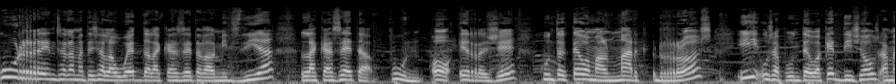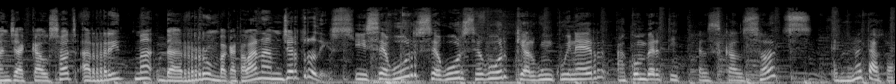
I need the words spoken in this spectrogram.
corrents ara mateix a la web de la caseta del migdia, lacaseta.org, contacteu amb el Marc Ros i us apunteu aquest dijous a menjar calçots a ritme de rumba catalana amb Gertrudis. I segur, segur, segur que algun cuiner ha convertit els calçots en una tapa.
